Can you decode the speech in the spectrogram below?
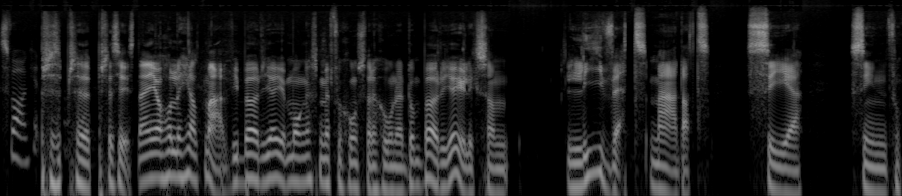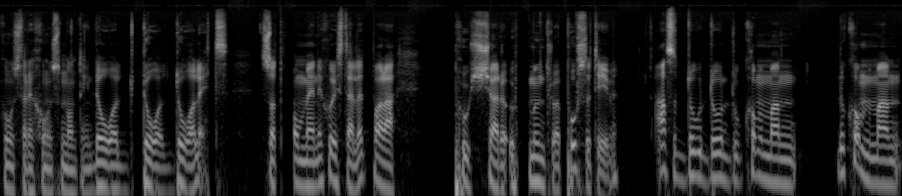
svaghet. Precis, pre- precis. Nej, jag håller helt med. Vi börjar ju, många som är funktionsvariationer, de börjar ju liksom livet med att se sin funktionsvariation som någonting då, då, dåligt. Så att om människor istället bara pushar och uppmuntrar och är positiv, alltså då, då, då, kommer man, då kommer man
